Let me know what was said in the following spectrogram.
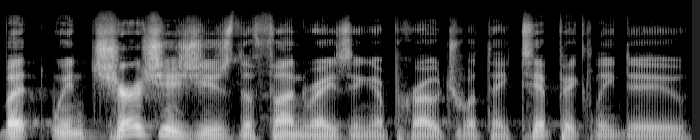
But when churches use the fundraising approach, what they typically do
